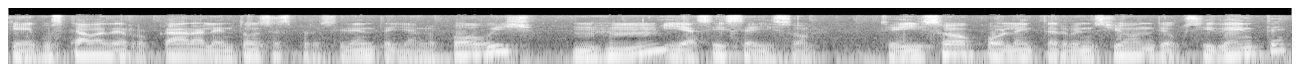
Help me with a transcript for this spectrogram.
que buscaba derrocar al entonces presidente Yanukovych, y así se hizo. Se hizo con la intervención de Occidente,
